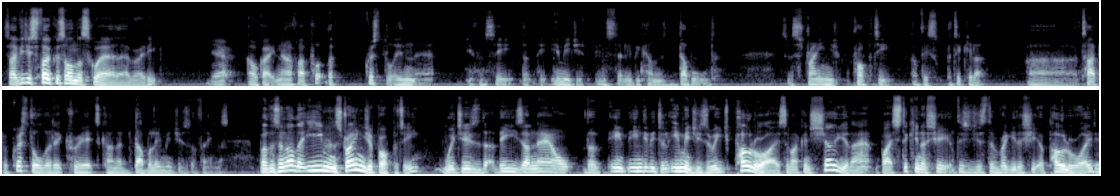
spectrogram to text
So if you just focus on the square there, Brady. Yeah. Okay, now if I put the crystal in there, you can see that the image instantly becomes doubled. It's a strange property of this particular uh, type of crystal that it creates kind of double images of things. But there's another even stranger property, which is that these are now, the individual images are each polarized, and I can show you that by sticking a sheet, this is just a regular sheet of Polaroid,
